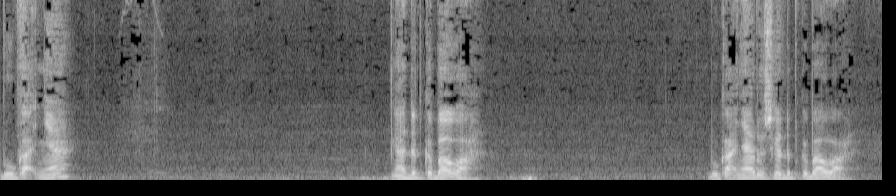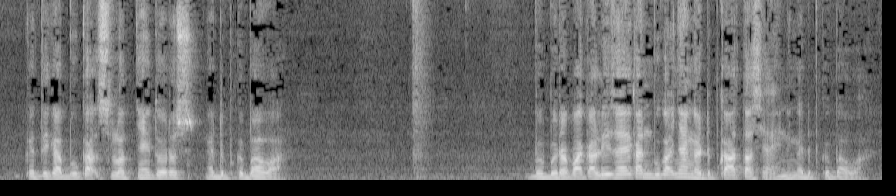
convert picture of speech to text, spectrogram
bukanya ngadep ke bawah. Bukanya harus ngadep ke bawah. Ketika buka slotnya itu harus ngadep ke bawah. Beberapa kali saya kan bukanya ngadep ke atas ya ini ngadep ke bawah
